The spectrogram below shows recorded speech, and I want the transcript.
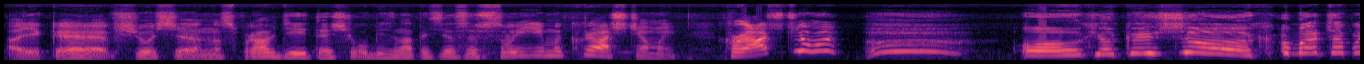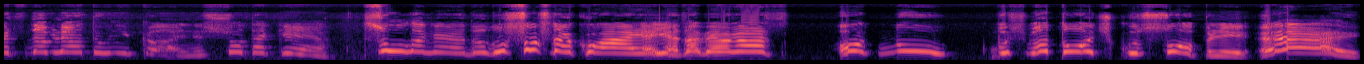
а яке щось е, насправді те, що обізнатися зі своїми кращими. Кращими? Ох, який жах! Мене це представляти унікальне. Що таке? Сулареда, ну що ж таке? Я тобі раз одну шматочку соплі. Ей!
